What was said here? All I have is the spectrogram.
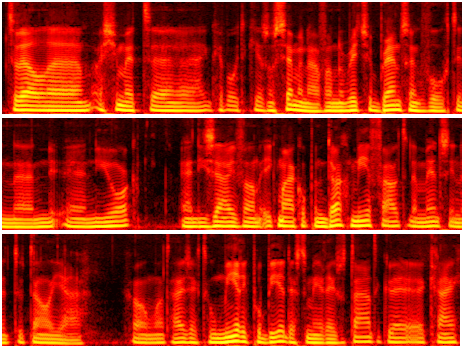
Terwijl als je met, ik heb ooit een keer zo'n seminar van Richard Branson gevolgd in New York. En die zei van, ik maak op een dag meer fouten dan mensen in het totaaljaar. Want hij zegt, hoe meer ik probeer, des te meer resultaten ik krijg.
